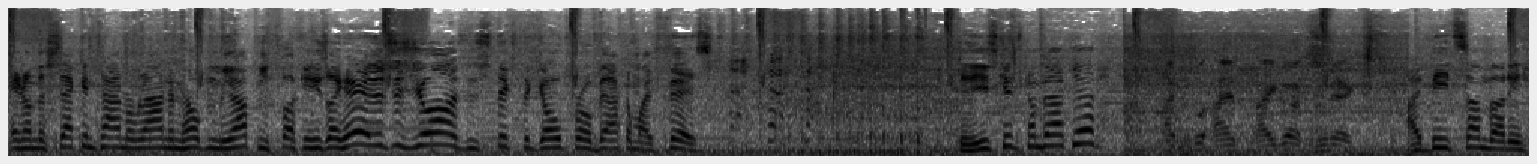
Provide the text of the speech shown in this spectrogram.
And on the second time around him helping me up, he fucking, he's like, hey, this is yours, and sticks the GoPro back on my face. Did these kids come back yet? I, I, I got six. I beat somebody.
